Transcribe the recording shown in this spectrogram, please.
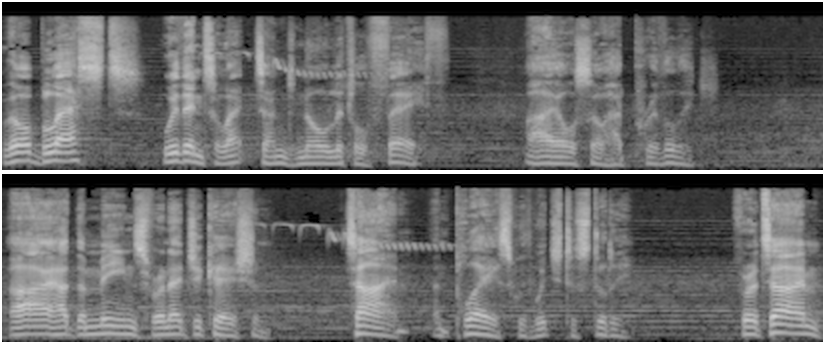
Though blessed with intellect and no little faith, I also had privilege. I had the means for an education, time and place with which to study. For a time,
